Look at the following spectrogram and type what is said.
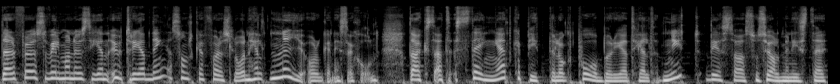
Därför så vill man nu se en utredning som ska föreslå en helt ny organisation. Dags att stänga ett kapitel och påbörja ett helt nytt. Det sa socialminister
